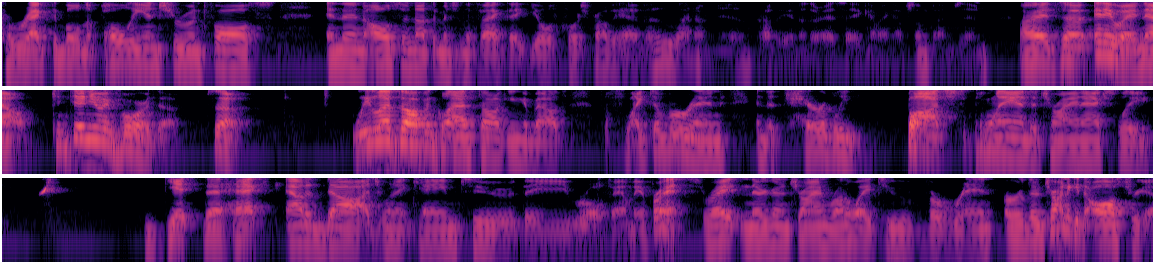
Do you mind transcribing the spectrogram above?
correctable Napoleon, true and false, and then also not to mention the fact that you'll, of course, probably have, oh, I don't know, probably another essay coming up sometime soon. All right, so anyway, now, continuing forward, though. So, we left off in class talking about the flight to Varennes and the terribly botched plan to try and actually get the heck out of Dodge when it came to the royal family of France, right? And they're going to try and run away to Varennes, or they're trying to get to Austria.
